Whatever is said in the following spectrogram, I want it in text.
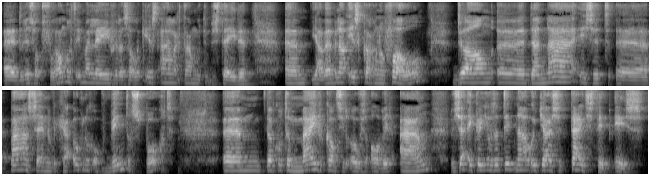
Uh, er is wat veranderd in mijn leven, daar zal ik eerst aandacht aan moeten besteden. Um, ja, we hebben nou eerst carnaval. Dan daarna is het Pasen en ik ga ook nog op wintersport. Um, dan komt de meivakantie er overigens alweer aan. Dus ja, ik weet niet of dat dit nou het juiste tijdstip is.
